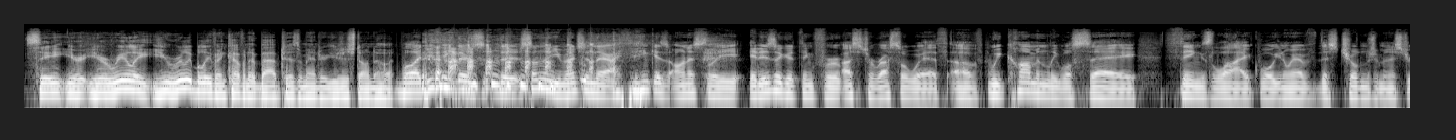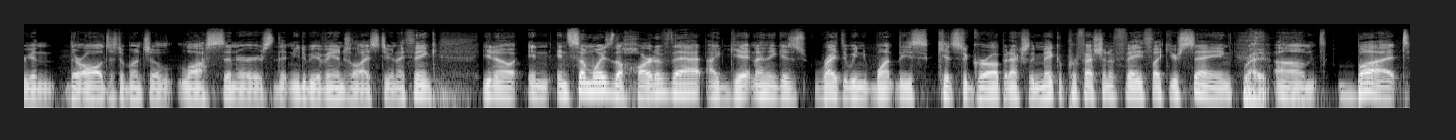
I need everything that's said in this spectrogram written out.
See, you're you're really you really believe in covenant baptism, Andrew. You just don't know it. Well, I do think there's, there's something you mentioned there. I think is honestly, it is a good thing for us to wrestle with. Of we commonly will say things like, well, you know, we have this children's ministry, and they're all just a bunch of lost sinners that need to be evangelized to. And I think, you know, in in some ways, the heart of that I get, and I think is right that we want these kids to grow up and actually make a profession of faith, like you're saying, Right. um, but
